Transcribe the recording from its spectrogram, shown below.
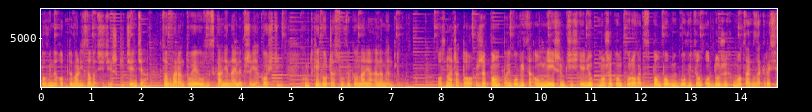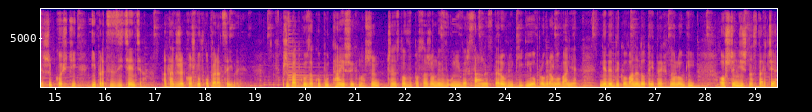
powinno optymalizować ścieżki cięcia, co gwarantuje uzyskanie najlepszej jakości, krótkiego czasu wykonania elementu. Oznacza to, że pompa i głowica o mniejszym ciśnieniu może konkurować z pompą i głowicą o dużych mocach w zakresie szybkości i precyzji cięcia, a także kosztów operacyjnych. W przypadku zakupu tańszych maszyn, często wyposażonych w uniwersalne sterowniki i oprogramowanie niededykowane do tej technologii, oszczędzisz na starcie,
